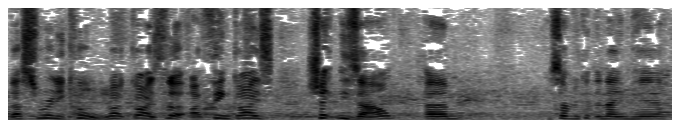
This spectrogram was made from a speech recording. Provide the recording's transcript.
That's really cool. No, guys, look. I think guys, check these out. Um, let's have a look at the name here.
